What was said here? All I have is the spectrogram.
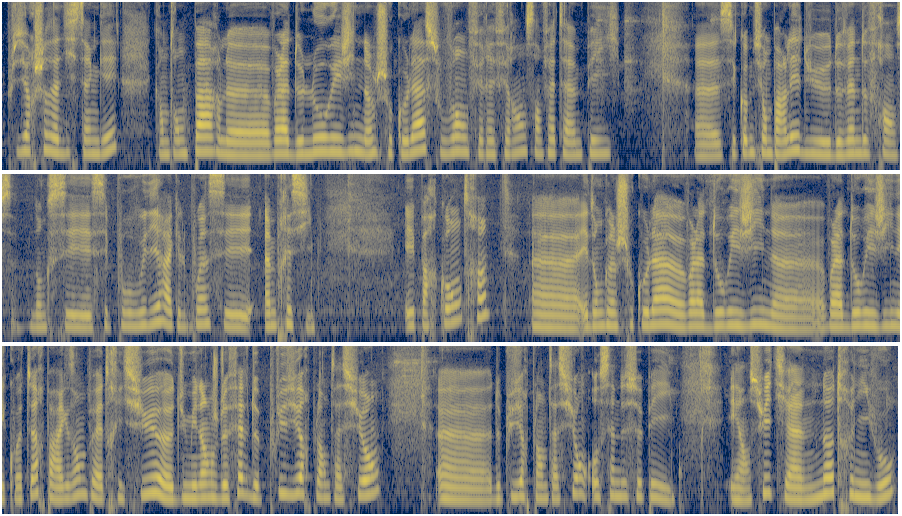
plusieurs choses à distinguer. Quand on parle voilà, de l'origine d'un chocolat, souvent on fait référence en fait à un pays. Euh, c'est comme si on parlait de vin de France. Donc c'est pour vous dire à quel point c'est imprécis. Et par contre, euh, et donc un chocolat euh, voilà d'origine voilà d'origine Équateur par exemple peut être issu du mélange de fèves de plusieurs plantations de plusieurs plantations au sein de ce pays. Et ensuite il y a un autre niveau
